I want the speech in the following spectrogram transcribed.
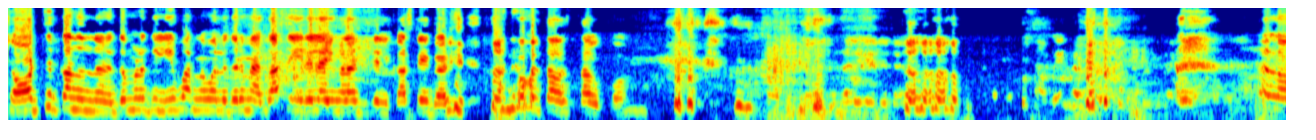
ഷോർട്സ് എടുക്കാൻ നിന്നാണ്. ഇത് നമ്മൾ ദിലീപ് പറഞ്ഞ പോലെ ഇതൊരു മെഗാ സീരിയലായി നിങ്ങളെ ടെലികാസ്റ്റ് ചെയ്താണ് അതേപോലത്തെ അവസ്ഥ ഹലോ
